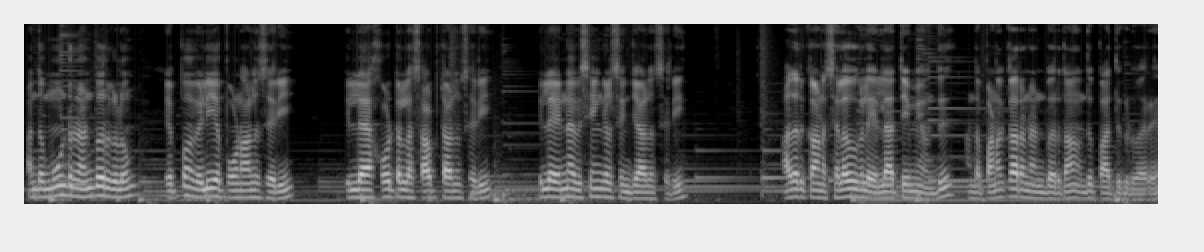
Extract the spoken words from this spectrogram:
அந்த மூன்று நண்பர்களும் எப்போ வெளியே போனாலும் சரி இல்லை ஹோட்டலில் சாப்பிட்டாலும் சரி இல்லை என்ன விஷயங்கள் செஞ்சாலும் சரி அதற்கான செலவுகளை எல்லாத்தையுமே வந்து அந்த பணக்கார நண்பர் தான் வந்து பார்த்துக்கிடுவார்.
